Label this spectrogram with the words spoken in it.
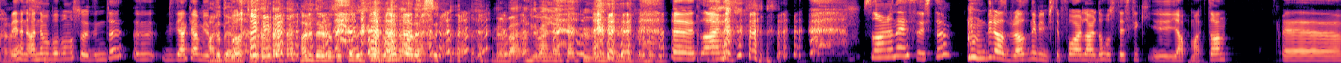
Ve Evet. hani anneme babama söylediğimde hani biz yelken mi Hani yapıyorduk devlet falan. hani devlet okulu? Bunun parası. Ne, ben hani ben yelken kulübüne gidiyorum evet aynen. Sonra neyse işte biraz biraz ne bileyim işte fuarlarda hosteslik e, yapmaktan eee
